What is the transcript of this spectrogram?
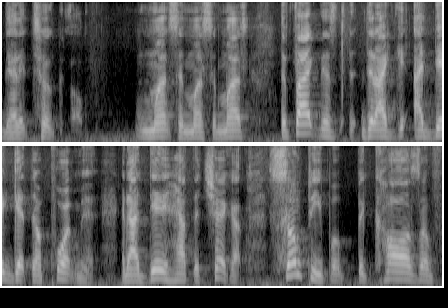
that it took months and months and months. The fact is that I, I did get the appointment and I did have the checkup. Some people, because of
